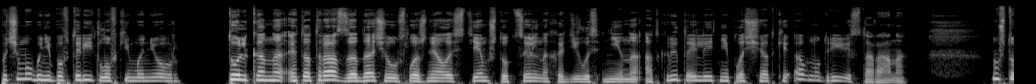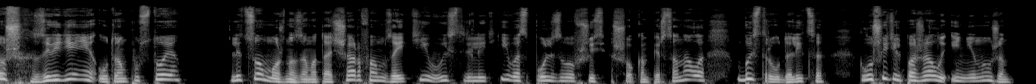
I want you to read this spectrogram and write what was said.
Почему бы не повторить ловкий маневр? Только на этот раз задача усложнялась тем, что цель находилась не на открытой летней площадке, а внутри ресторана. Ну что ж, заведение утром пустое. Лицо можно замотать шарфом, зайти, выстрелить и, воспользовавшись шоком персонала, быстро удалиться. Глушитель, пожалуй, и не нужен.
